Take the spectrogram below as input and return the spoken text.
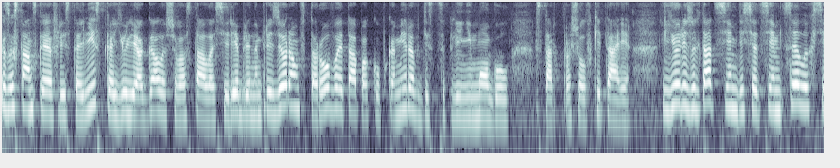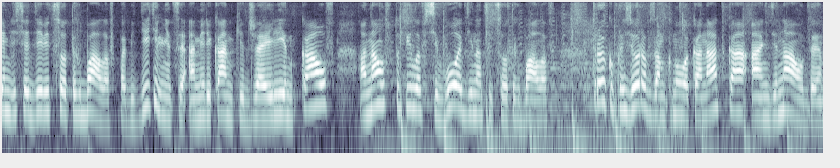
Казахстанская фристайлистка Юлия Галышева стала серебряным призером второго этапа Кубка мира в дисциплине «Могул». Старт прошел в Китае. Ее результат 77,79 баллов. Победительнице, американке Джайлин Кауф, она уступила всего 11 сотых баллов. Тройку призеров замкнула канадка Анди Науде.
